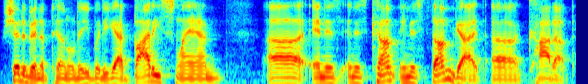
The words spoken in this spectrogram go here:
Should have been a penalty, but he got body slammed, uh, and his and his cum and his thumb got uh, caught up.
